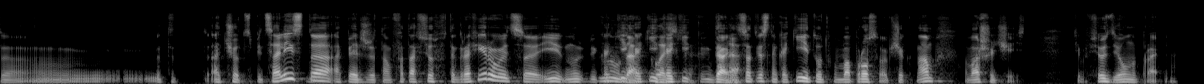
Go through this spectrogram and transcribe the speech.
э, этот отчет специалиста, опять же, там фото, все фотографируется, и, ну, какие, ну, да, какие, какие, да, да. И, соответственно, какие тут вопросы вообще к нам, ваша честь. Типа, все сделано правильно.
